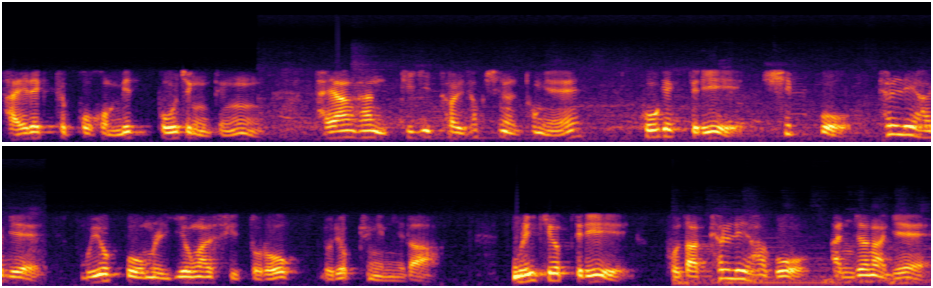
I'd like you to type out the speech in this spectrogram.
다이렉트 보험 및 보증 등 다양한 디지털 혁신을 통해 고객들이 쉽고 편리하게 무역보험을 이용할 수 있도록 노력 중입니다. 우리 기업들이 보다 편리하고 안전하게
